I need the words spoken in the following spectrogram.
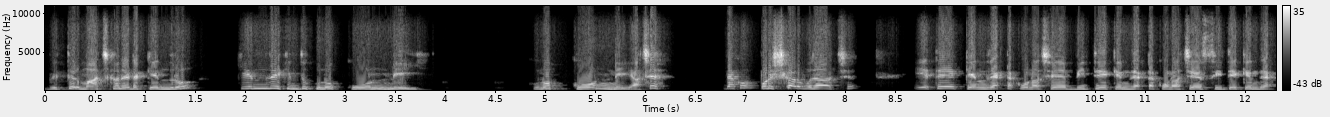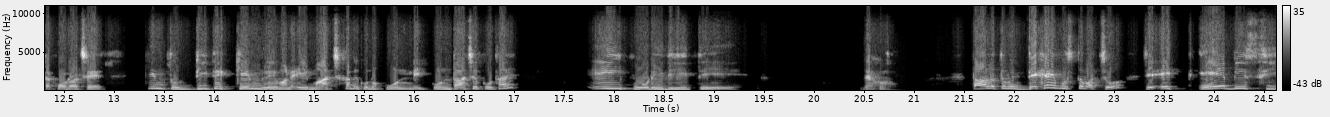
বৃত্তের মাঝখানে একটা কেন্দ্র, কেন্দ্রে কিন্তু কোনো কোণ নেই। কোনো কোণ নেই, আছে? দেখো, পরিষ্কার বোঝা যাচ্ছে। এতে কেন্দ্রে একটা কোণ আছে বিতে কেন্দ্রে একটা কোণ আছে সিতে কেন্দ্রে একটা কোণ আছে, কিন্তু ডিতে কেন্দ্রে মানে এই মাঝখানে কোনো কোণ নেই। কোনটা আছে কোথায়? এই পরিধিতে। দেখো তাহলে তুমি দেখেই বুঝতে পারছ যে এই এ বি সি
